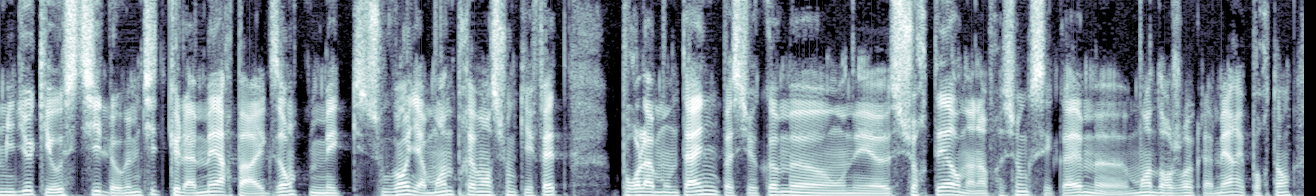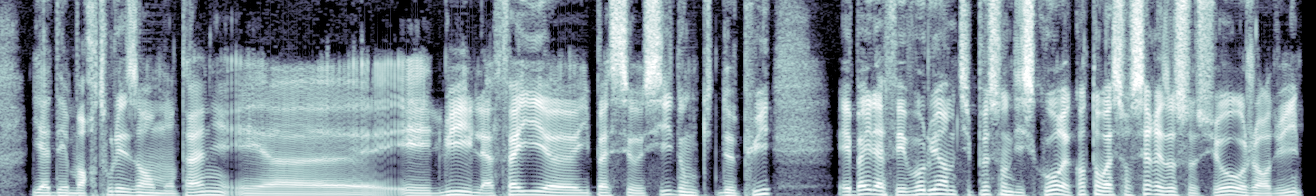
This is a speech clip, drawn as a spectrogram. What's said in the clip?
milieu qui est hostile, au même titre que la mer, par exemple, mais souvent, il y a moins de prévention qui est faite pour la montagne, parce que comme euh, on est euh, sur Terre, on a l'impression que c'est quand même euh, moins dangereux que la mer, et pourtant, il y a des morts tous les ans en montagne, et, et lui, il a failli y passer aussi, donc depuis, eh ben, il a fait évoluer un petit peu son discours, et quand on va sur ses réseaux sociaux aujourd'hui,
